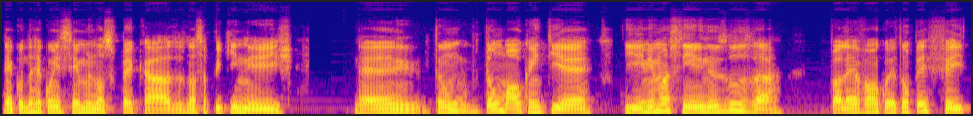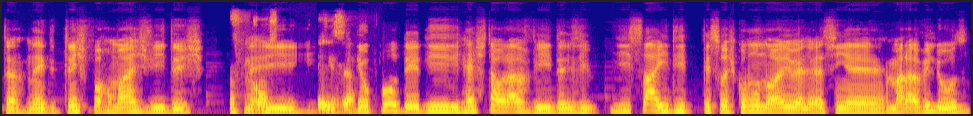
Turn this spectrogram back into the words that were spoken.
né, quando reconhecemos nossos pecados, nossa pequenez, né, tão, tão mal que a gente é, e mesmo assim ele nos usar para levar uma coisa tão perfeita, né, de transformar as vidas, né, e, e ter o poder de restaurar vidas e, e sair de pessoas como nós, velho, assim, é maravilhoso.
